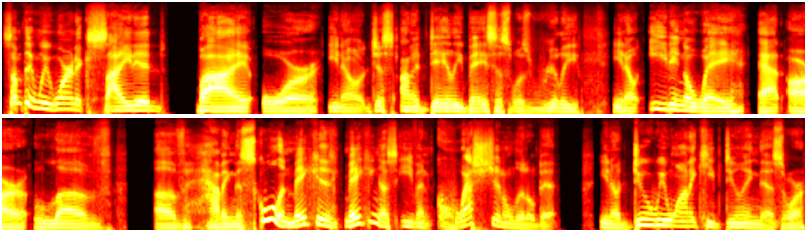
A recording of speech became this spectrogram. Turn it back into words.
something we weren't excited by or you know just on a daily basis was really you know eating away at our love of having the school and making making us even question a little bit you know do we want to keep doing this? Or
